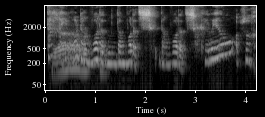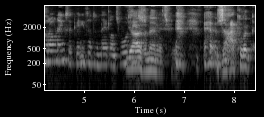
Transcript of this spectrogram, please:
taai Ja, hoor. Dan wordt- wordt, het, dan, wordt het, dan wordt het schril op zo'n Gronings. Ik weet niet of dat een Nederlands woord Ja, dat is. is een Nederlands woord. Zakelijk,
